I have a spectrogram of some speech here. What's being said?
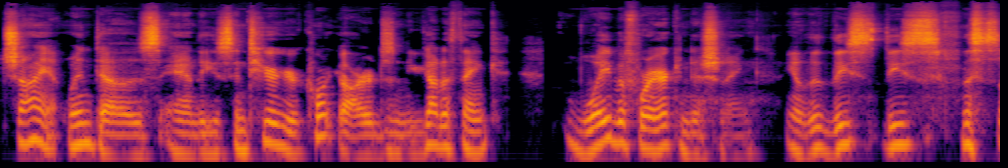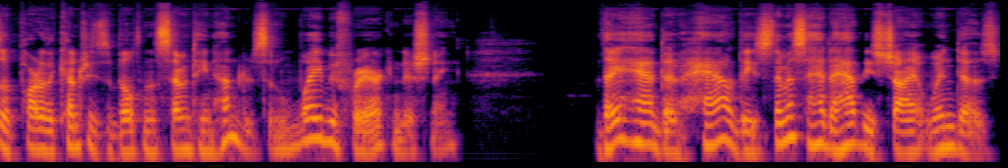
giant windows and these interior courtyards, and you got to think way before air conditioning. You know, these these this is a part of the country that's built in the 1700s, and way before air conditioning, they had to have these. They must have had to have these giant windows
